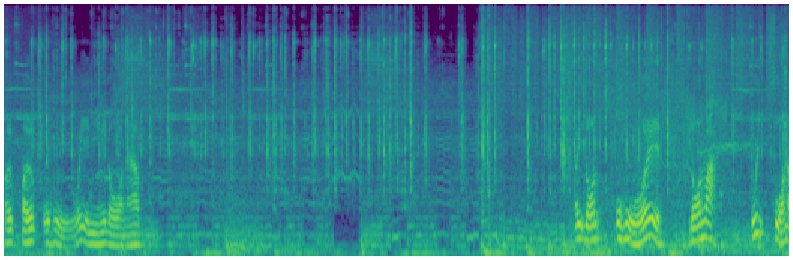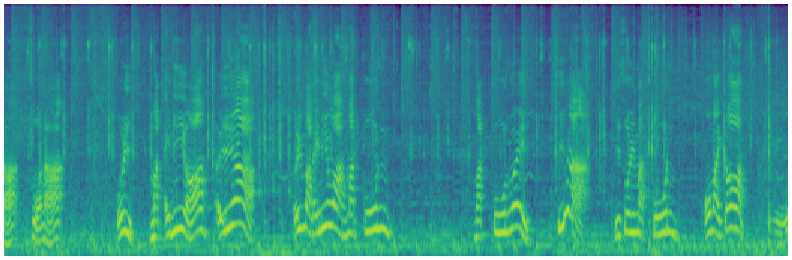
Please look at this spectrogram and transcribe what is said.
ปึ๊บปึ๊บโอ้โหอันนี้ไม่โดนนะครับเฮ้ยโดนโอ้โหย โดนว่ะ อุ้ยสวนเหรอ สวนเหรอ อุ้ยหมัดไอ้นี่เหรอไอ้เหี้ยเอ้ยหมัดไอ้นี่ว่ะหมัดปูน หมัดปูนเว้ยเชี่ยอีซุยหมัดปูน โอ้ my god โอ้โห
